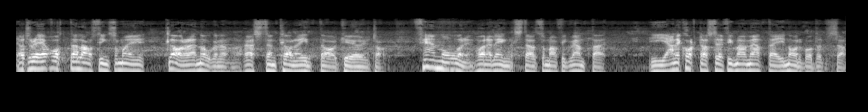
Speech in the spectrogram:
jag tror det är åtta landsting som är klarare än någon. Resten klarar inte av köer överhuvudtaget. Fem år var det längsta som man fick vänta. I, det kortaste fick man vänta i Norrbotten. Så.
